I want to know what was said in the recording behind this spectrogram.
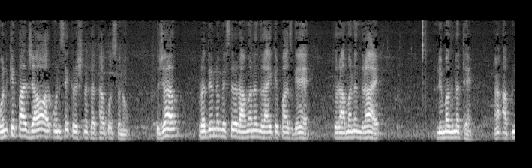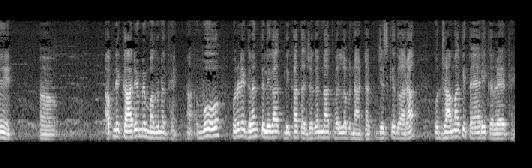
उनके पास जाओ और उनसे कृष्ण कथा को सुनो। तो जब प्रद्युम्न मिश्र रामानंद राय के पास गए तो रामानंद राय निमग्न थे हाँ, अपने अपने कार्यों में मग्न थे हाँ, वो उन्होंने ग्रंथ लिखा था जगन्नाथ वल्लभ नाटक जिसके द्वारा वो ड्रामा की तैयारी कर रहे थे।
